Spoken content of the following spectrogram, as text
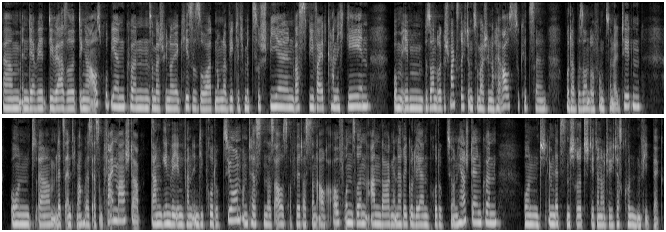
ähm, in der wir diverse Dinge ausprobieren können, zum Beispiel neue Käsesorten, um da wirklich mitzuspielen. Was, wie weit kann ich gehen? Um eben besondere Geschmacksrichtungen zum Beispiel noch herauszukitzeln oder besondere Funktionalitäten. Und ähm, letztendlich machen wir es erst im kleinen Maßstab. Dann gehen wir irgendwann in die Produktion und testen das aus, ob wir das dann auch auf unseren Anlagen in der regulären Produktion herstellen können. Und im letzten Schritt steht dann natürlich das Kundenfeedback.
